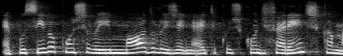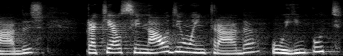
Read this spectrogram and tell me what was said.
É possível construir módulos genéticos com diferentes camadas para que ao sinal de uma entrada, o input,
